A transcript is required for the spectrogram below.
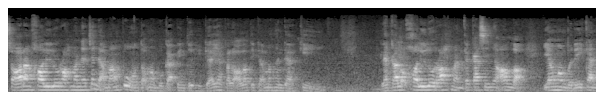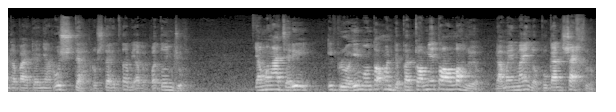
seorang Khalilur Rahman aja tidak mampu untuk membuka pintu hidayah kalau Allah tidak menghendaki. Nah kalau Khalilur Rahman kekasihnya Allah yang memberikan kepadanya rusdah, rusdah itu tapi apa? Petunjuk. Yang mengajari Ibrahim untuk mendebat kaumnya itu Allah loh. Gak main-main loh, bukan syekh loh.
